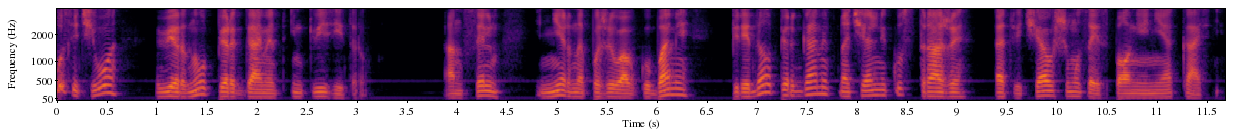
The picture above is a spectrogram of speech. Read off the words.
после чего вернул пергамент инквизитору. Ансельм, нервно пожевав губами, передал пергамент начальнику стражи, отвечавшему за исполнение казни.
